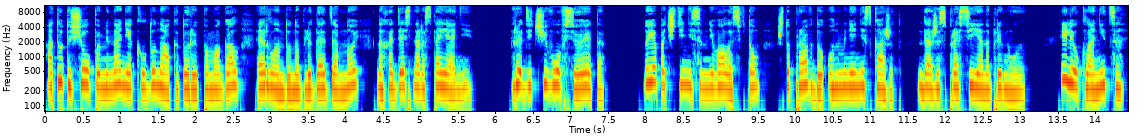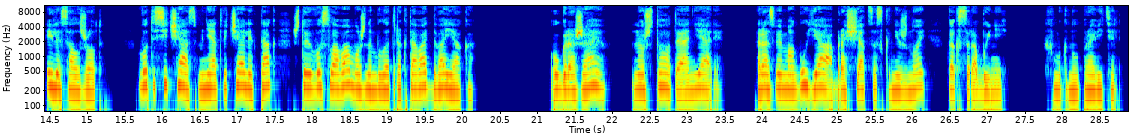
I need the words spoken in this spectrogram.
А тут еще упоминание колдуна, который помогал Эрланду наблюдать за мной, находясь на расстоянии. Ради чего все это? Но я почти не сомневалась в том, что правду он мне не скажет, даже спроси я напрямую. Или уклонится, или солжет. Вот и сейчас мне отвечали так, что его слова можно было трактовать двояко. «Угрожаю? Ну что ты, Аньяри? Разве могу я обращаться с княжной, как с рабыней?» — хмыкнул правитель.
